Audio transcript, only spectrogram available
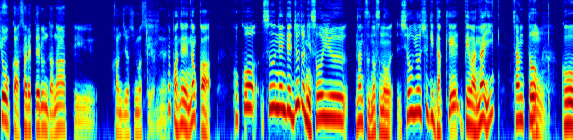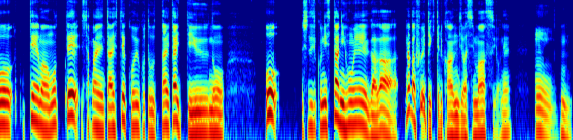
評価されてるんだなっていう感じはしますよねやっ。ぱねなんかここ数年で徐々にそういうなんつうのその商業主義だけではないちゃんと、うんこうテーマを持って社会に対してこういうことを訴えたいっていうのを主軸にした日本映画がなんか増えてきてる感じはしますよね。うん、うん、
